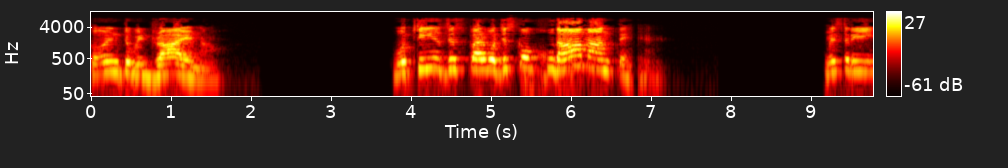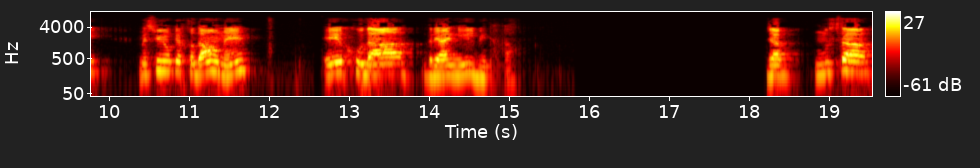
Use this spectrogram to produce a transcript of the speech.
Going to be dry now वो चीज़ जिस पर वो जिसको खुदा मानते हैं। मिस्री, मिस्रियों के खुदाओं में एक खुदा दरिया नील भी था। जब मुसा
